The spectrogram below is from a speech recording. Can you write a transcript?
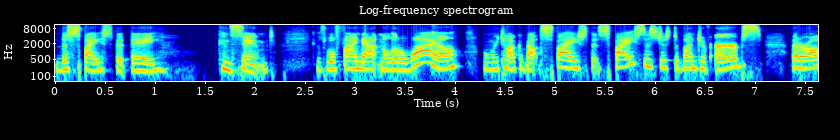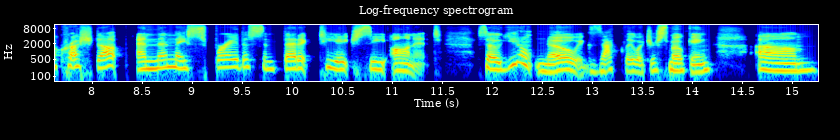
the spice that they consumed. Because we'll find out in a little while when we talk about spice that spice is just a bunch of herbs that are all crushed up and then they spray the synthetic THC on it. So you don't know exactly what you're smoking um,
